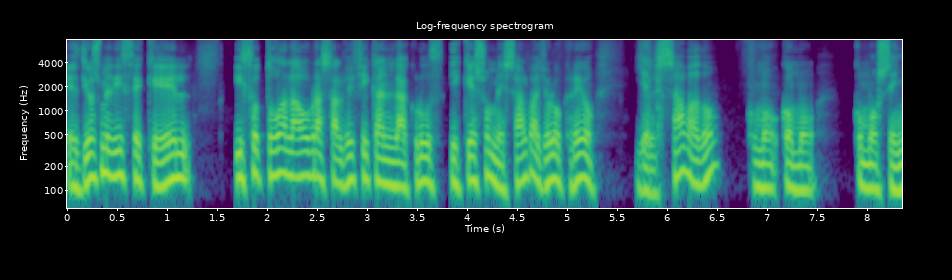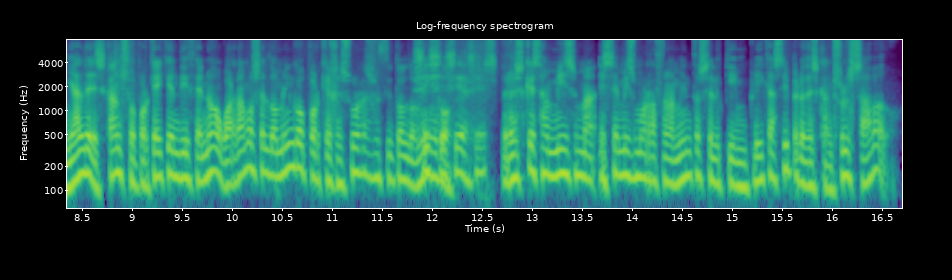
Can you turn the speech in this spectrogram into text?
Eh, Dios me dice que Él hizo toda la obra salvífica en la cruz y que eso me salva, yo lo creo. Y el sábado, como, como, como señal de descanso, porque hay quien dice, no, guardamos el domingo porque Jesús resucitó el domingo. Sí, sí, así es. Pero es que esa misma, ese mismo razonamiento es el que implica, sí, pero descansó el sábado,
